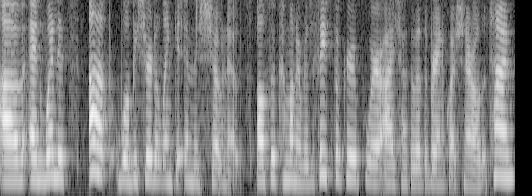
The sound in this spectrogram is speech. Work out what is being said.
Um, and when it's up, we'll be sure to link it in the show notes. Also, come on over to the Facebook group where I talk about the brand questionnaire all the time,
